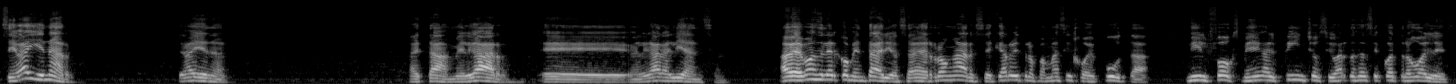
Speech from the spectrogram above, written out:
Se va a llenar. Se va a llenar. Ahí está, Melgar. eh, Melgar Alianza. A ver, vamos a leer comentarios. A ver, Ron Arce, qué árbitro para más hijo de puta. Neil Fox, me llega el pincho si Barcos hace cuatro goles.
